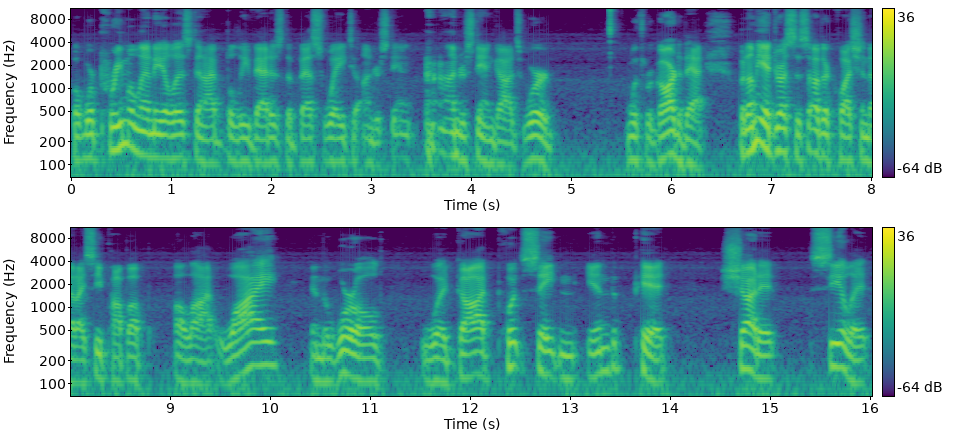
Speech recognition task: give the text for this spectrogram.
But we're premillennialist, and I believe that is the best way to understand understand God's word with regard to that. But let me address this other question that I see pop up a lot: Why? In the world would God put Satan in the pit, shut it, seal it,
